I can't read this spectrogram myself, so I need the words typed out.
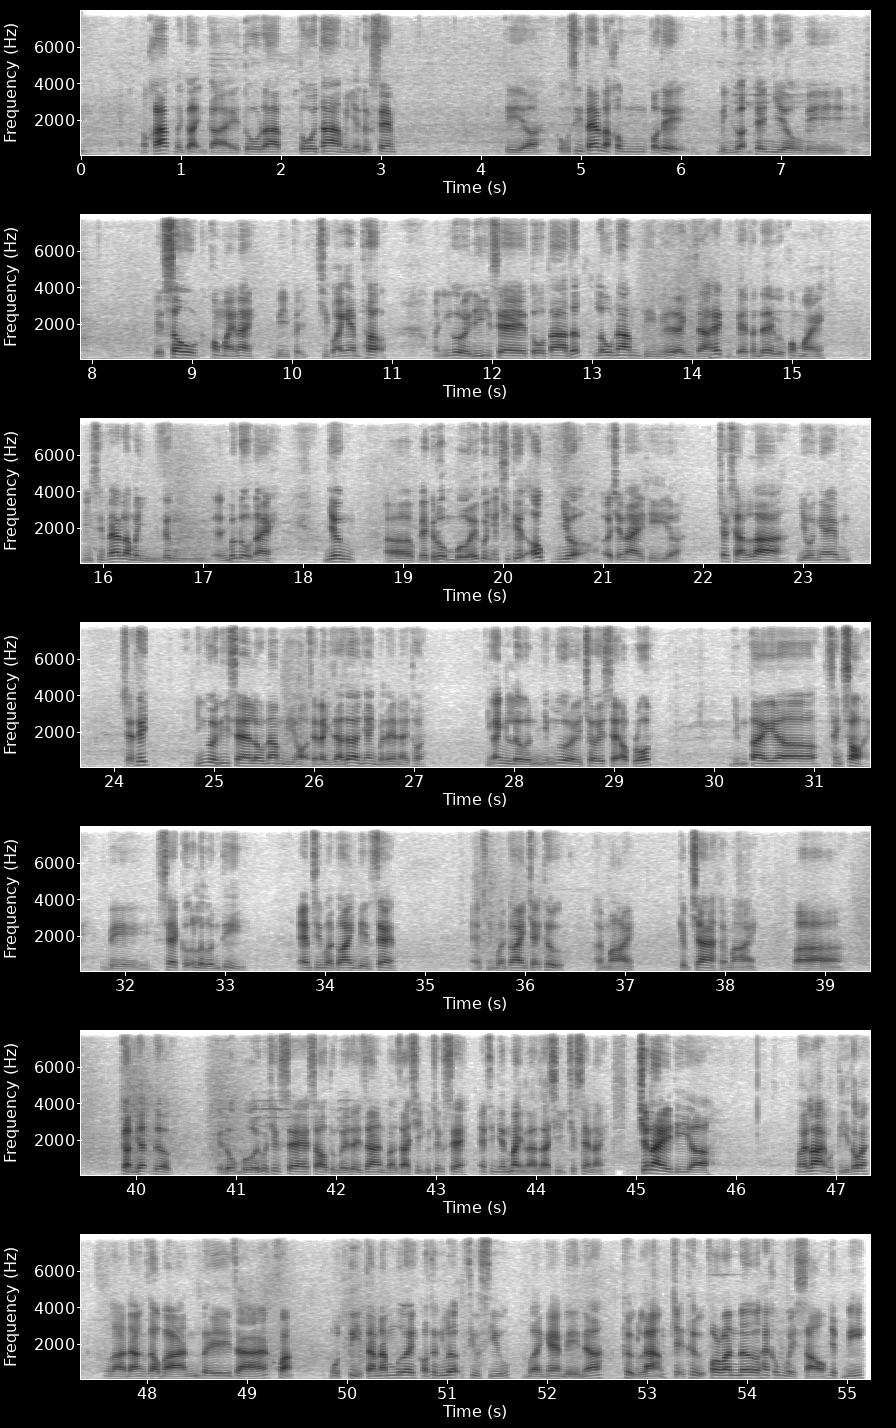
nó khác với cạnh cái Toyota, Toyota mình đã được xem thì ờ, cũng xin phép là không có thể bình luận thêm nhiều về về sâu khoang máy này vì phải chỉ có anh em thợ. Và những người đi xe Toyota rất lâu năm thì mình có thể đánh giá hết cái vấn đề của khoang máy. Mình xin phép là mình dừng đến mức độ này. Nhưng uh, về cái độ mới của những chi tiết ốc nhựa ở trên này thì uh, chắc chắn là nhiều anh em sẽ thích. Những người đi xe lâu năm thì họ sẽ đánh giá rất là nhanh vấn đề này thôi. Những anh lớn những người chơi xe off-road những tay uh, xanh sỏi về xe cỡ lớn thì em xin mời các anh đến xem em xin mời các anh chạy thử thoải mái kiểm tra thoải mái và cảm nhận được cái độ mới của chiếc xe sau từng lấy thời gian và giá trị của chiếc xe. Em xin nhấn mạnh là giá trị chiếc xe này. Chiếc này thì uh, nói lại một tí thôi là đang giao bán với giá khoảng 1 tỷ 850 có thương lượng xíu xíu. Mời anh em đến uh, thưởng lãm chạy thử Forerunner 2016 Nhật Mỹ.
